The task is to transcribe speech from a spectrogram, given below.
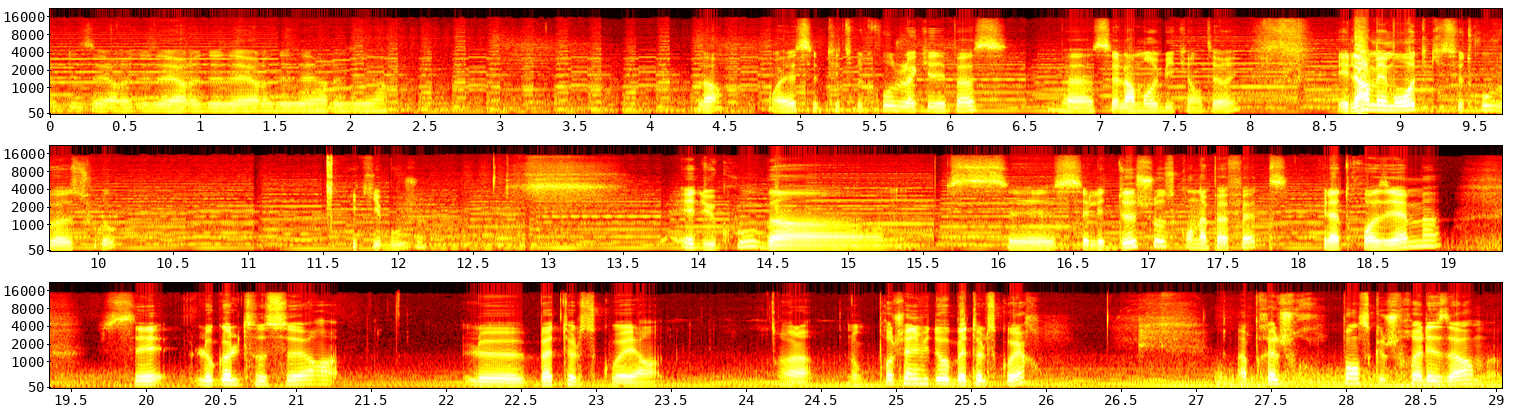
Le désert, le désert, le désert, le désert, le désert. Là, ouais, ces petits trucs rouges là qui dépassent. Bah, c'est l'arme rubis qui est enterrée. Et l'arme émeraude qui se trouve euh, sous l'eau. Et qui bouge. Et du coup, ben, c'est les deux choses qu'on n'a pas faites. Et la troisième, c'est le Gold Saucer, le Battle Square. Voilà, donc prochaine vidéo Battle Square. Après, je pense que je ferai les armes.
